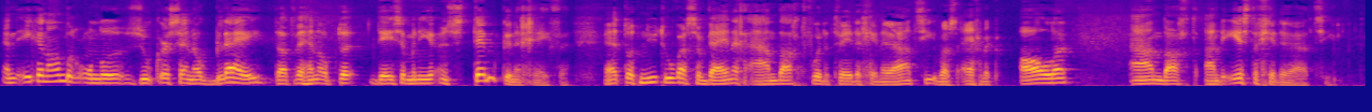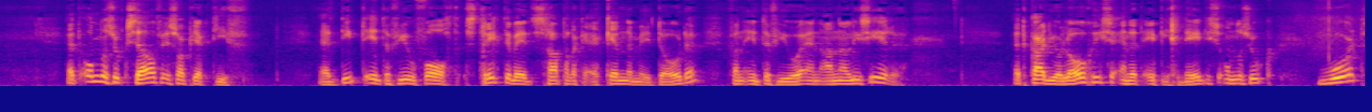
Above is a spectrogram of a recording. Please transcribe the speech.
En ik en andere onderzoekers zijn ook blij dat we hen op de, deze manier een stem kunnen geven. tot nu toe was er weinig aandacht voor de tweede generatie, was eigenlijk alle aandacht aan de eerste generatie. Het onderzoek zelf is objectief. Het diepte-interview volgt strikte wetenschappelijke erkende methode van interviewen en analyseren. Het cardiologische en het epigenetische onderzoek wordt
